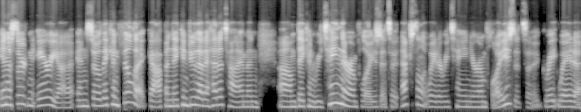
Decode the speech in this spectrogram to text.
in a certain area. And so they can fill that gap and they can do that ahead of time and um, they can retain their employees. It's an excellent way to retain your employees. It's a great way to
